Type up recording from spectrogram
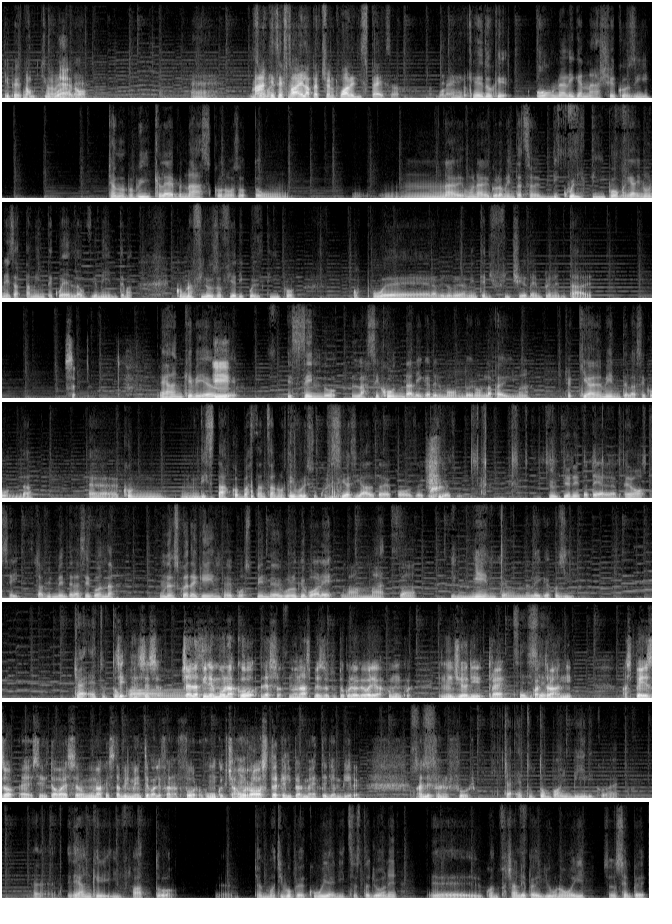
e per no, tutti uguali. No. Eh, ma insomma, anche se cioè... fai la percentuale di spesa volendo. Eh, credo che o una lega nasce così, cioè proprio i club nascono sotto un, una, una, regolamentazione di quel tipo, magari non esattamente quella ovviamente, ma con una filosofia di quel tipo, oppure la vedo veramente difficile da implementare. Sì. È anche vero e... che essendo la seconda lega del mondo e non la prima, cioè chiaramente la seconda, eh, con un distacco abbastanza notevole su qualsiasi altra cosa che sia sul, sul pianeta Terra, però sei stabilmente la seconda, una squadra che entra e può spendere quello che vuole, la ammazza in niente una lega così. Cioè, è tutto un Sì, po'... nel senso, cioè alla fine Monaco adesso non ha speso tutto quello che voleva, comunque nel giro di 3-4 Sì, sì. anni ha speso e si ritrova a essere una che stabilmente va alle Final Four o comunque ha un roster che gli permette di ambire Sì, alle. Final Four. Cioè, è tutto un po' in bilico, ecco. Eh, ed è anche il fatto, cioè il motivo per cui a inizio stagione, eh, quando facciamo le preview noi, sono sempre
